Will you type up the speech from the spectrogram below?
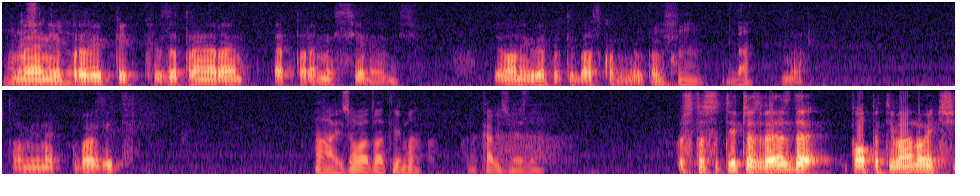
Meni je prvi pik za trenera Ettore Messina, ja mislim. Jer on igra protiv Baskoni, je li tako? Mhm, da. Da. To mi je nekako baš zica. A, iz ova dva tima, Makabi Zvezda. Što se tiče Zvezde, Popet Ivanović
